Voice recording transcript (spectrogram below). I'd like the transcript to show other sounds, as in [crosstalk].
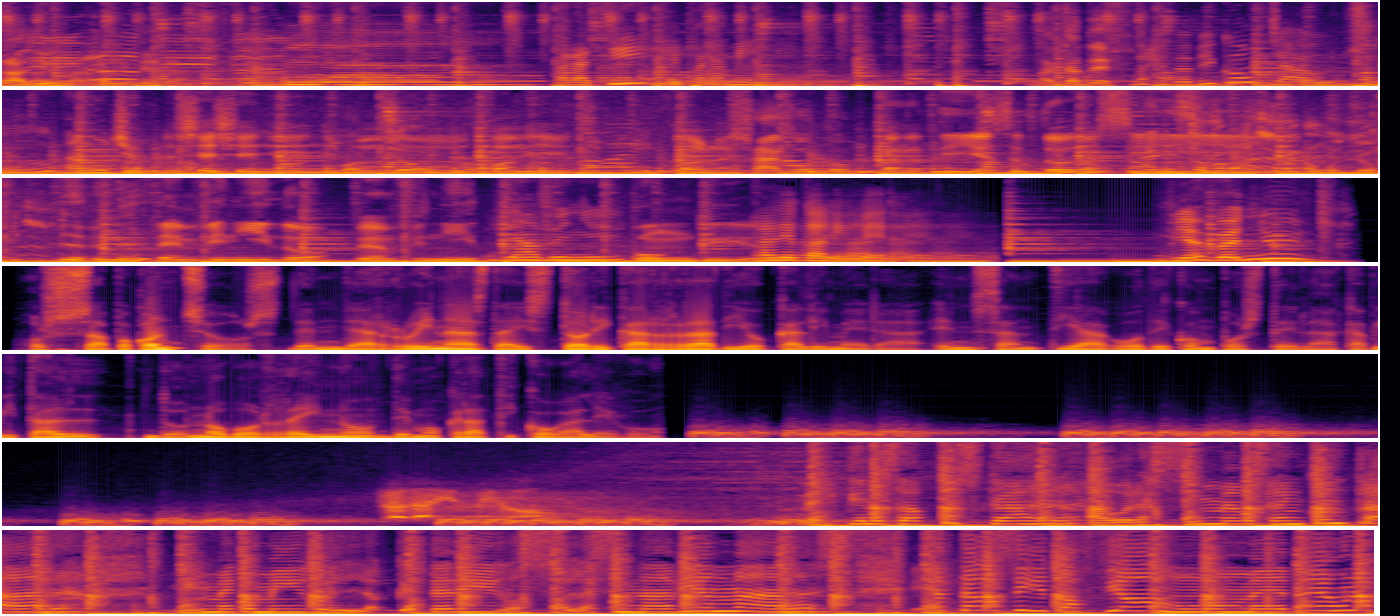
Radio Calimera. Para ti y para mí. Nakatef. Marhaba bikum. Chao chu. Hangzhou. Bonjour. Buenos días a todos. Hangzhou. Bienvenido. Bienvenido. Bienvenido. Bienvenido. Buen día. Radio Calimera. Bienvenido. Os sapoconchos dende as ruínas da histórica Radio Calimera en Santiago de Compostela, capital do novo reino democrático galego. Me tienes a buscar, ahora sí me vas a encontrar. Dime conmigo en lo que te digo, sola sin nadie más. Esta es situación, no me dé una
